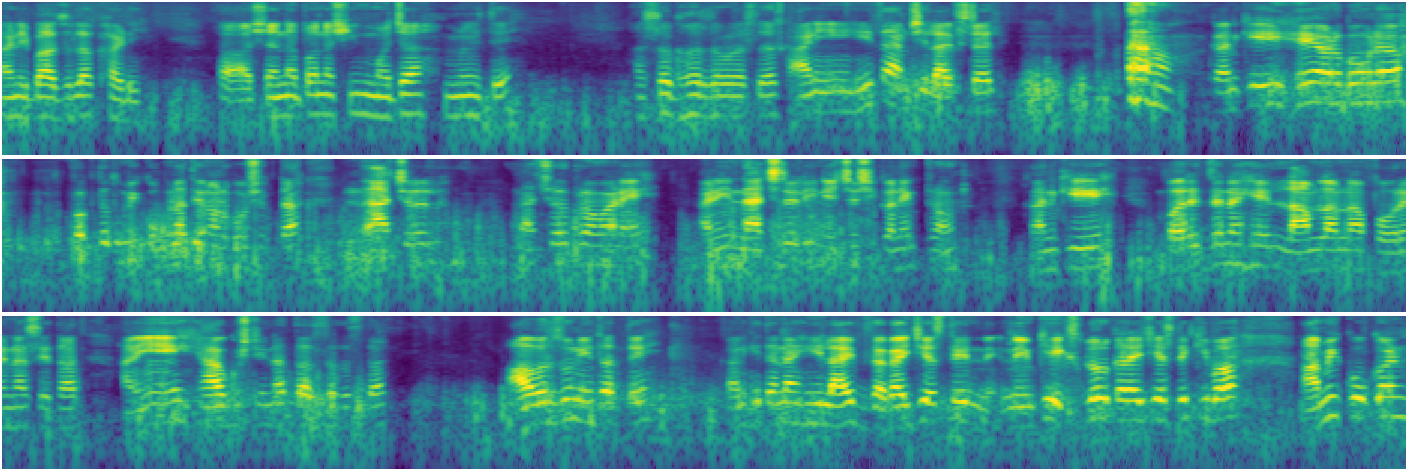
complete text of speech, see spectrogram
आणि बाजूला खाडी. अशांना पण अशी मजा मिळते. असं घर जवळ असल्यास आणि हीच आहे आमची लाईफस्टाईल कारण की हे अनुभवणं फक्त तुम्ही कोकणात येऊन अनुभवू शकता. नॅचरल नॅचरलप्रमाणे आणि नॅचरली नेचरशी कनेक्ट राहून. कारण की बरेच जण हे लांब लांब ना फॉरेनर्स येतात आणि ह्या गोष्टींना तरसत असतात. आवर्जून येतात ते. कारण की त्यांना ही लाईफ जगायची असते ने- नेमकी एक्सप्लोअर करायची असते की बा आम्ही कोकण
